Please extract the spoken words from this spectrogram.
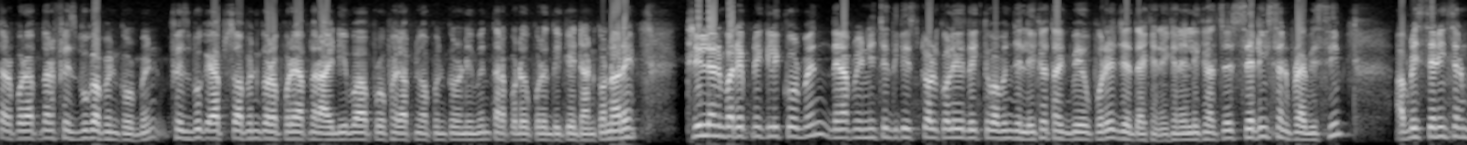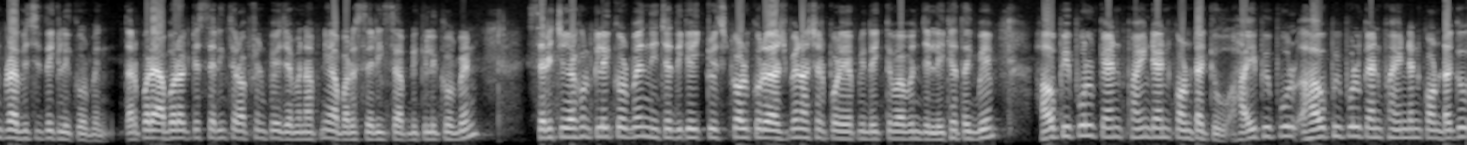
তারপরে আপনার ফেসবুক ওপেন করবেন। ফেসবুক অ্যাপস ওপেন করার পরে আপনার আইডি বা প্রোফাইল আপনি ওপেন করে নেবেন, তারপরে উপরের দিকে ডান কর্নারে থ্রি লাইন বারে আপনি ক্লিক করবেন দেন আপনি নিচের দিকে স্ক্রল করলে দেখতে পাবেন যে লেখা থাকবে উপরে, যে দেখেন এখানে লেখা আছে সেটিংস অ্যান্ড প্রাইভেসি আপনি সেটিংস অ্যান্ড প্রাইভেসিতে ক্লিক করবেন। তারপরে আবার একটা সেটিংসের অপশন পেয়ে যাবেন আপনি আবার সেটিংসে আপনি ক্লিক করবেন। সেটিংসে যখন ক্লিক করবেন, নিচের দিকে একটু স্ক্রল করে আসবেন, আসার পরে আপনি দেখতে পাবেন যে লেখা থাকবে how people can find and contact you hi people how people can find and contact you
